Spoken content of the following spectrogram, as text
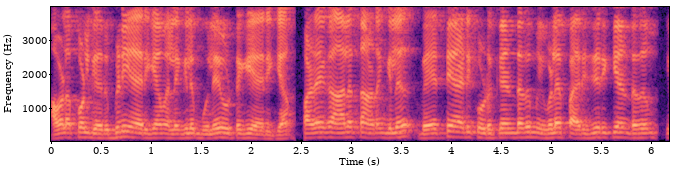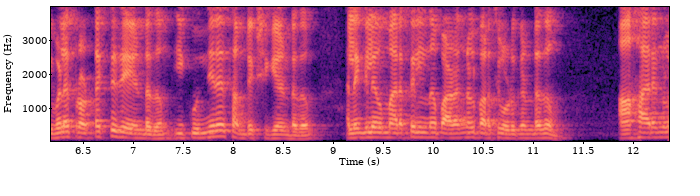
അവളപ്പോൾ ഗർഭിണിയായിരിക്കാം അല്ലെങ്കിൽ മുലയൂട്ടുകയായിരിക്കാം. പഴയ കാലത്താണെങ്കിൽ വേട്ടയാടി കൊടുക്കേണ്ടതും ഇവളെ പരിചരിക്കേണ്ടതും ഇവളെ പ്രൊട്ടക്റ്റ് ചെയ്യേണ്ടതും ഈ കുഞ്ഞിനെ സംരക്ഷിക്കേണ്ടതും അല്ലെങ്കിൽ മരത്തിൽ നിന്ന് പഴങ്ങൾ പറിച്ചു കൊടുക്കേണ്ടതും ആഹാരങ്ങൾ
